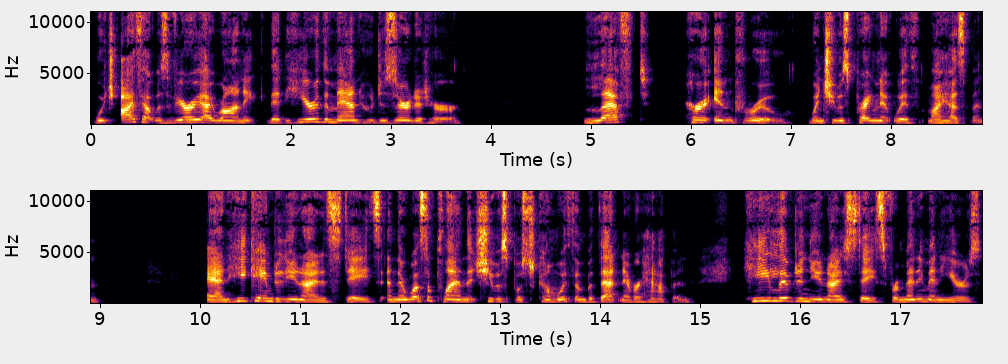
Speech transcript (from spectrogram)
which I thought was very ironic that here the man who deserted her left her in Peru when she was pregnant with my husband. And he came to the United States, and there was a plan that she was supposed to come with him, but that never happened. He lived in the United States for many, many years,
